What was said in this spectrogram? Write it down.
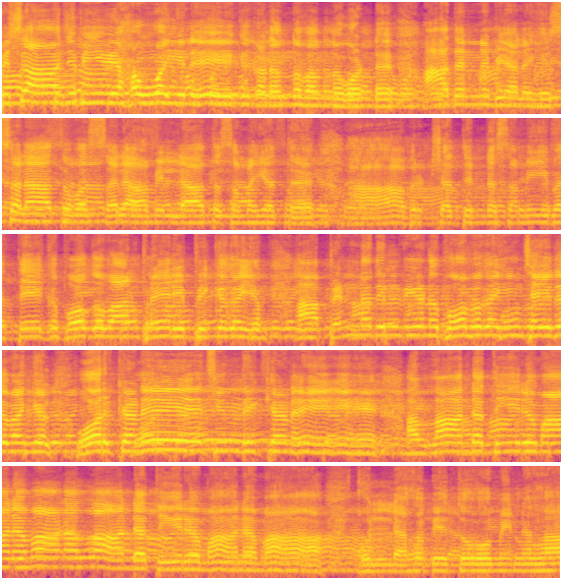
പിശാജ് ബീവി ഹൗവയിലേക്ക് കടന്നു വന്നുകൊണ്ട് ആദൻ നബി അലഹിസ്സലാത്തു വസ്സലാമില്ലാത്ത സമയത്ത് ആ വൃക്ഷത്തിന്റെ സമീപത്തേക്ക് പോകുവാൻ പ്രേരിപ്പിക്കുകയും ആ പെണ്ണതിൽ വീണ് പോവുകയും ചെയ്തുവെങ്കിൽ ഓർക്കണേ ചിന്തിക്കണേ. അള്ളാന്റെ തീരുമാനമാണ് അള്ളാന്റെ തീരുമാനമാ. ഉല്ലഹബിതു മിൻഹാ.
